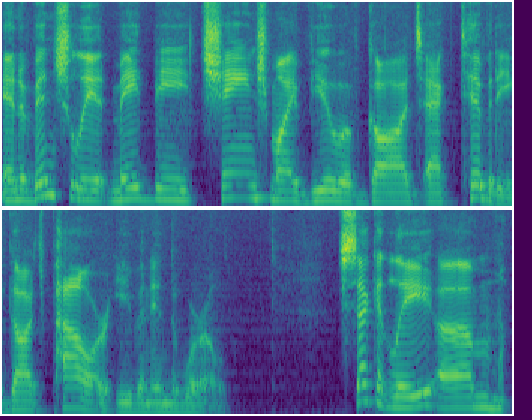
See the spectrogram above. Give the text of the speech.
And eventually, it made me change my view of God's activity, God's power, even in the world. Secondly, um,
